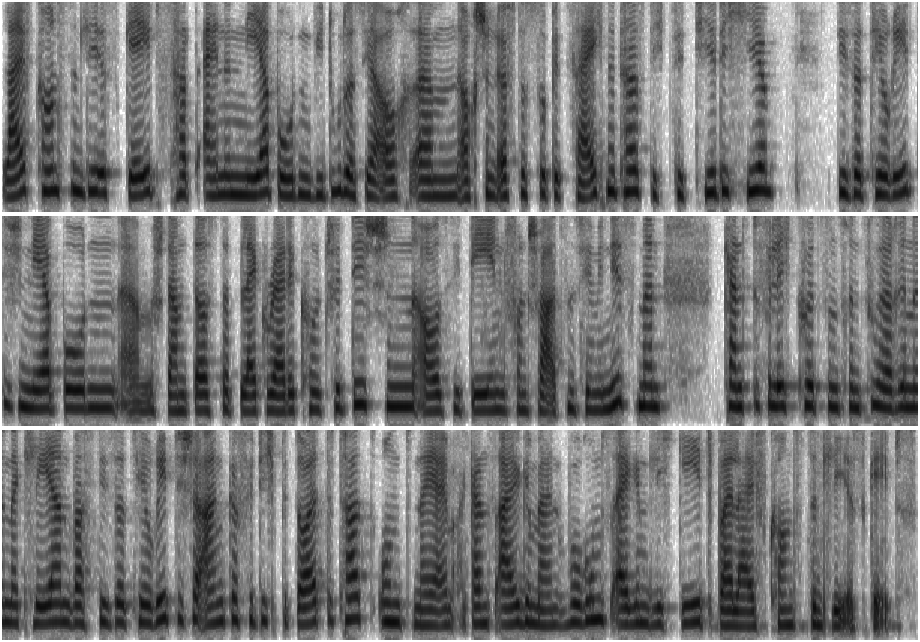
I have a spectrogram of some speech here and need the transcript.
Life Constantly Escapes hat einen Nährboden, wie du das ja auch, ähm, auch schon öfters so bezeichnet hast. Ich zitiere dich hier. Dieser theoretische Nährboden ähm, stammt aus der Black Radical Tradition, aus Ideen von schwarzen Feminismen, Kannst du vielleicht kurz unseren Zuhörerinnen erklären, was dieser theoretische Anker für dich bedeutet hat und, naja, ganz allgemein, worum es eigentlich geht bei Life Constantly Escapes?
